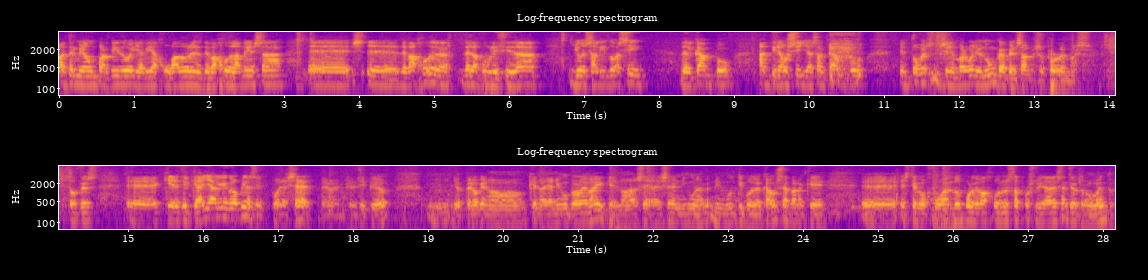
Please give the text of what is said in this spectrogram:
ha terminado un partido y había jugadores debajo de la mesa, eh, eh, debajo de la, publicidad. Yo he salido así del campo, han tirado sillas al campo. Entonces, sin embargo, yo nunca he pensado en esos problemas. Entonces, eh, ¿quiere decir que haya alguien que lo piense? Puede ser, pero en principio yo espero que no, que no haya ningún problema y que no sea ese ninguna, ningún tipo de causa para que estemos jugando por debajo de nuestras posibilidades en ciertos momentos.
